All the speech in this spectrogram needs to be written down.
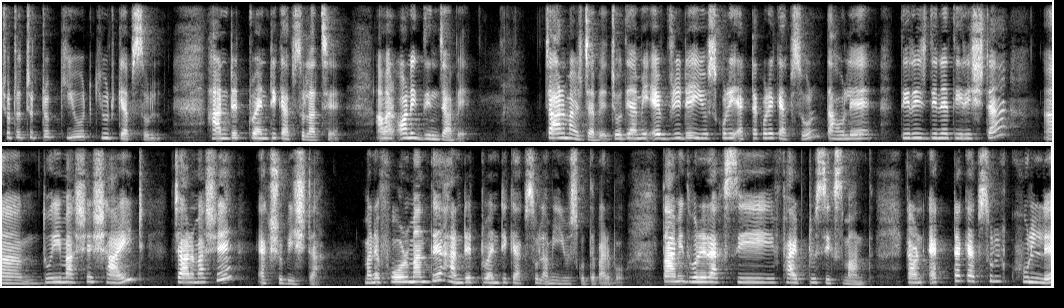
ছোট ছোট্ট cute cute capsule. Hundred twenty capsule আছে। আমার অনেক দিন যাবে। চার মাস যাবে। যদি আমি এভরিডে ইউজ করি একটা করে ক্যাপসুল, তাহলে তিরিশ দিনে তিরিশটা দুই মাসে ষাট, চার মাসে একশো বিশটা। মানে ফোর মান্থে হান্ড্রেড টোয়েন্টি ক্যাপসুল আমি ইউজ করতে পারব। তো আমি ধরে রাখছি ফাইভ টু সিক্স মান্থ কারণ একটা ক্যাপসুল খুললে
